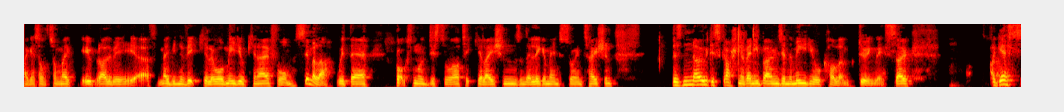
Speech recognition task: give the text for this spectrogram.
I guess also make it would either be uh, maybe navicular or medial cuneiform, similar with their proximal and distal articulations and their ligamentous orientation. There's no discussion of any bones in the medial column doing this. So I guess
